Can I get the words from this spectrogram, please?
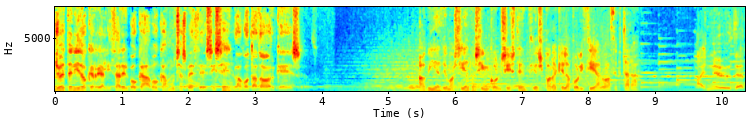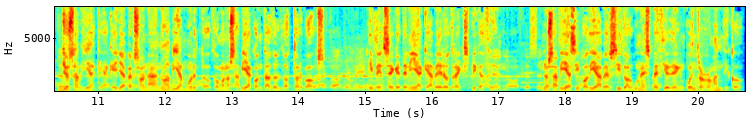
Yo he tenido que realizar el boca a boca muchas veces y sé lo agotador que es. Había demasiadas inconsistencias para que la policía lo aceptara. Yo sabía que aquella persona no había muerto como nos había contado el doctor Box y pensé que tenía que haber otra explicación. No sabía si podía haber sido alguna especie de encuentro romántico.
